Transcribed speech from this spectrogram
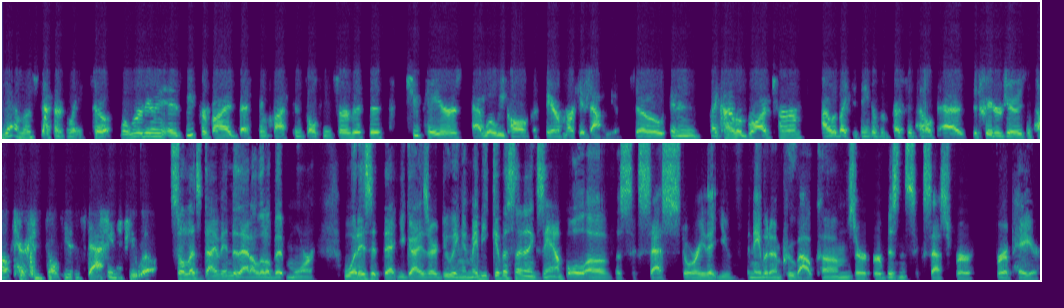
Yeah, most definitely. So, what we're doing is we provide best in class consulting services to payers at what we call a fair market value. So, in like kind of a broad term, I would like to think of Impresiv Health as the Trader Joe's of healthcare consulting and staffing, if you will. So let's dive into that a little bit more. What is it that you guys are doing? And maybe give us an example of a success story that you've been able to improve outcomes or, or business success for, for a payer.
